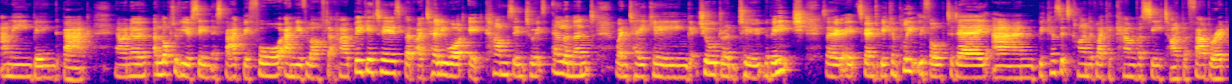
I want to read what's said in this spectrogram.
Anine Bing bag. Now I know a lot of you have seen this bag before and you've laughed at how big it is, but I tell you what, it comes into its element when taking children to the beach. So it's going to be completely full today and because it's kind of like a canvasy type of fabric,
